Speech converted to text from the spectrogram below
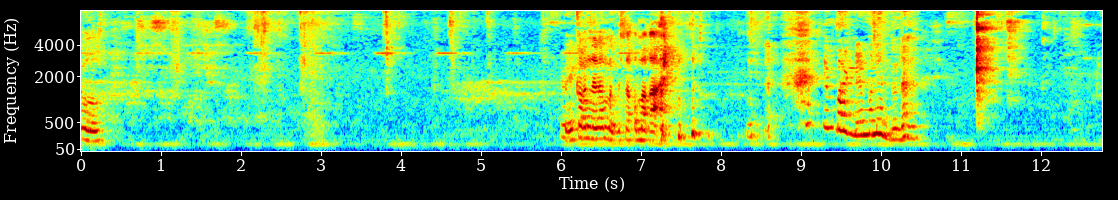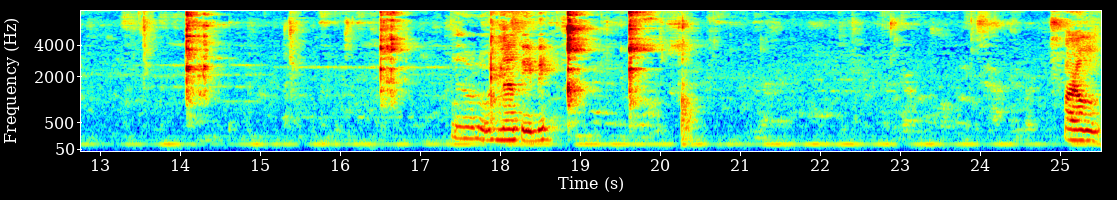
Mm. Yung ikaw na lang mag-gusto kumakain. yung partner mo nandun na. Nanonood na ng TV. Parang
